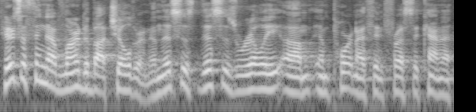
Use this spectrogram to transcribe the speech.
here's the thing I've learned about children. And this is, this is really um, important, I think, for us to kind of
